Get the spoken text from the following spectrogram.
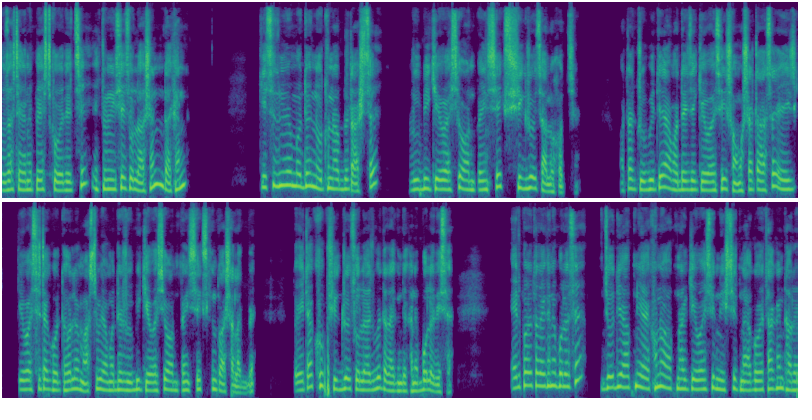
তো জাস্ট এখানে পেস্ট করে দিচ্ছি, একটু নিচে চলে আসেন, দেখেন। কিছুদিনের মধ্যে নতুন আপডেট আসছে। Ruby KYC one point six শীঘ্রই চালু হচ্ছে। অর্থাৎ রুবিতে আমাদের যে কেওয়াইসি সমস্যাটা আছে, এই কেওয়াইসিটা করতে হলে মাস্ট বি আমাদের Ruby KYC one point six কিন্তু আসা লাগবে। তো এটা খুব শীঘ্রই চলে আসবে, তারা কিন্তু এখানে বলে দিছে। এরপরে তারা এখানে বলেছে যদি আপনি এখনও আপনার কেওয়াইসি নিশ্চিত না করে থাকেন, তাহলে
